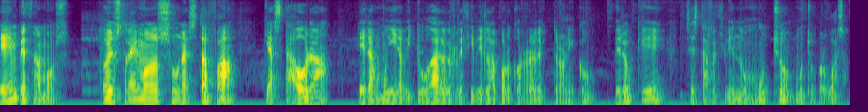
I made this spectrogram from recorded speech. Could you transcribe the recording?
Empezamos. Hoy os traemos una estafa que hasta ahora era muy habitual recibirla por correo electrónico, pero que se está recibiendo mucho, mucho por WhatsApp.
